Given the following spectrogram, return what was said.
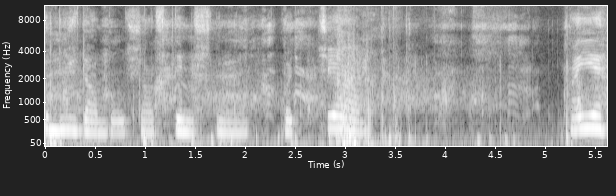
İşte bu yüzden bol şans demiştim. Kaçacağım. Hayır.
